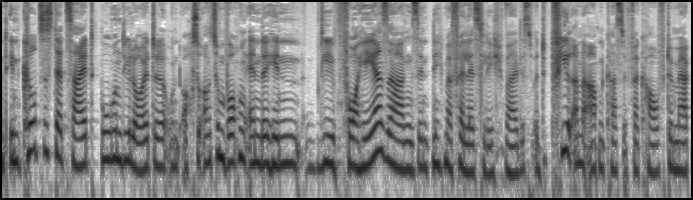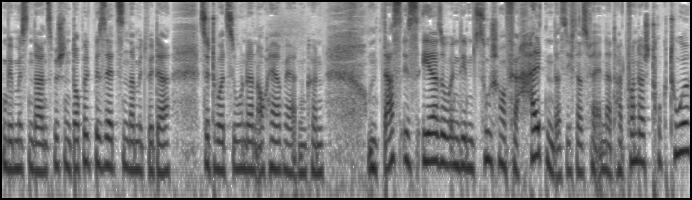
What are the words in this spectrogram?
Und in kürzester Zeit buchen die Leute und auch so zum Wochenende hin, die Vorhersagen sind nicht mehr verlässlich, weil es wird viel an der Abendkasse verkauft. Wir merken, wir müssen da inzwischen doppelt besetzen, damit wir der Situation dann auch Herr werden können. Und das ist eher so in dem Zuschauerverhalten, dass sich das verändert hat. Von der Struktur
